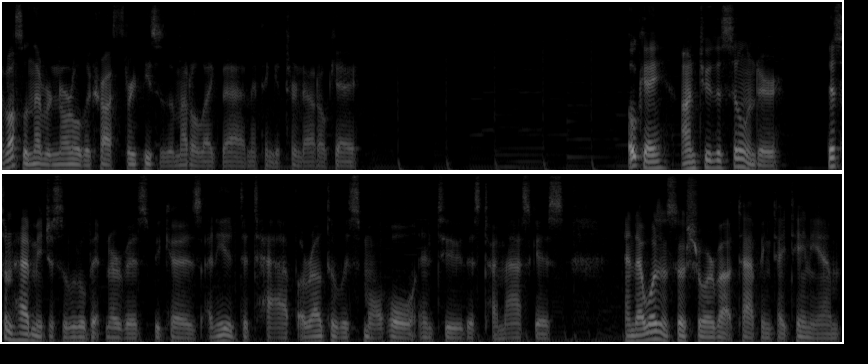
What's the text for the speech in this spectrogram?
I've also never knurled across three pieces of metal like that, and I think it turned out okay. Okay, onto the cylinder. This one had me just a little bit nervous because I needed to tap a relatively small hole into this Timascus, and I wasn't so sure about tapping titanium,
